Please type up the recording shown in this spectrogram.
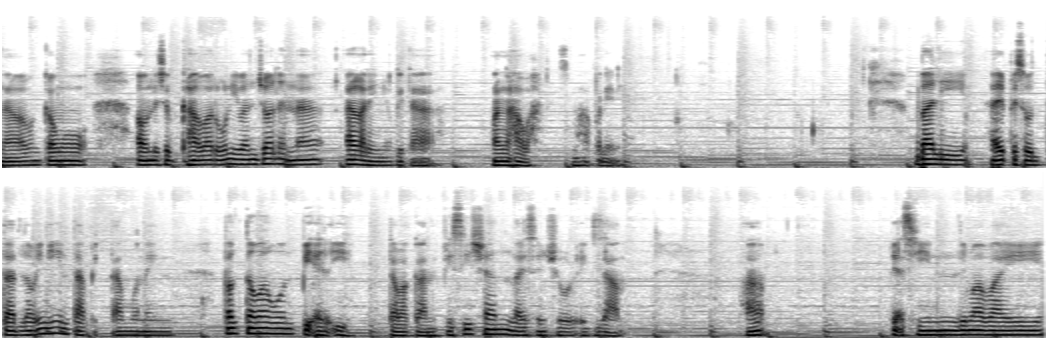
na wag ka mo aon na siya kahawa ron iwan jualan na akarin nyo kita mga hawa sa mahapon ini bali episode tadlaw ini in topic tamo na in pagtawawon PLE tawagan Physician Licensure Exam ha piasin lima bay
